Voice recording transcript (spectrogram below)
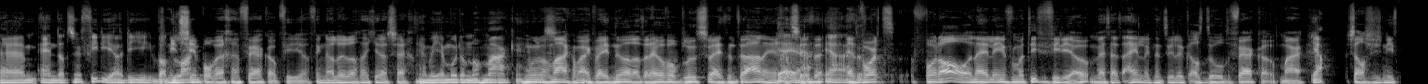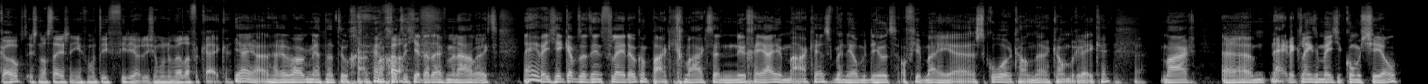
Um, en dat is een video die wat niet lang... simpelweg een verkoopvideo. Vind ik nou lullig dat je dat zegt. Ja, maar jij moet hem nog maken. Ik moet hem nog maken, maar ik weet nu al dat er heel veel bloed, zweet en tranen in ja, gaat ja, zitten. ja, het dat... wordt vooral een hele informatieve video met uiteindelijk natuurlijk als doel de verkoop. Maar zelfs als je het niet koopt, is het nog steeds een informatieve video. Dus je moet hem wel even kijken. Ja, ja, daar wou ik net naartoe gaan. Maar goed dat je dat even benadrukt. Nee, weet je, ik heb dat in het verleden ook een paar keer gemaakt. En nu ga jij hem maken. Dus ik ben heel benieuwd of je mij uh, score kan, uh, kan berekenen. Maar um, nee, dat klinkt een beetje commercieel.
